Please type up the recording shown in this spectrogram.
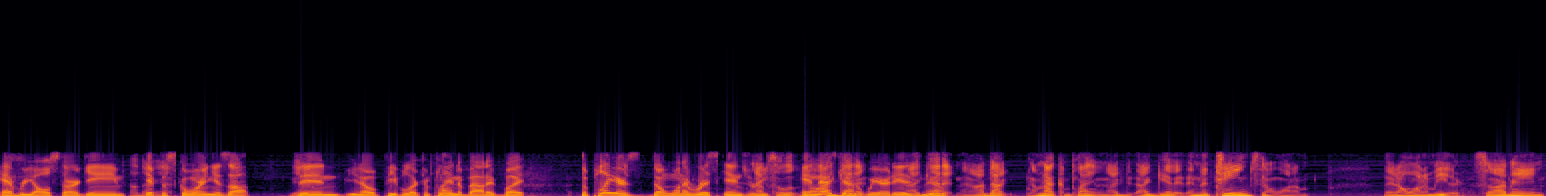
every mm-hmm. All Star game. Oh, if the scoring is up, Yeah. then you know people are complaining about it. But the players don't want to risk injury, Absolutely, and No, that's kind of where it is I now. get it. Now, I'm not. I'm not complaining. I, I get it, and the teams don't want them. They don't want them either. So I mean,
